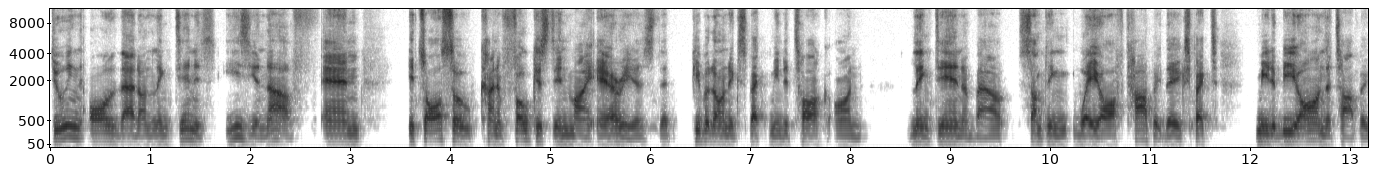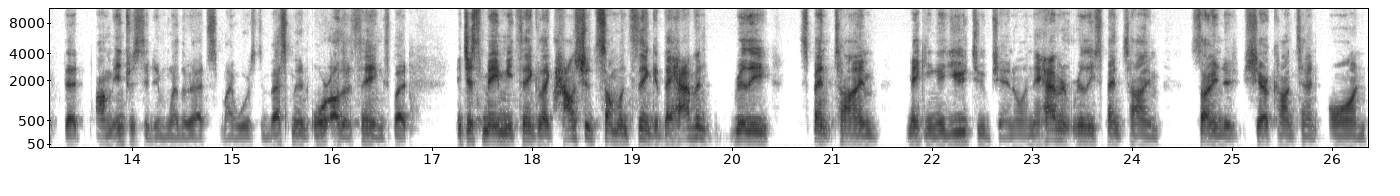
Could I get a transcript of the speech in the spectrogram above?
doing all of that on LinkedIn is easy enough. And it's also kind of focused in my areas that people don't expect me to talk on LinkedIn about something way off topic. They expect me to be on the topic that I'm interested in, whether that's my worst investment or other things. But it just made me think like, how should someone think if they haven't really spent time making a YouTube channel and they haven't really spent time starting to share content on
